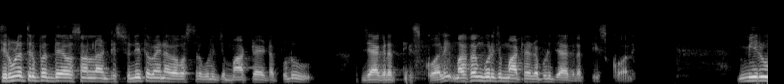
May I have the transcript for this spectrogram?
తిరుమల తిరుపతి దేవస్థానం లాంటి సున్నితమైన వ్యవస్థల గురించి మాట్లాడేటప్పుడు జాగ్రత్త తీసుకోవాలి. మతం గురించి మాట్లాడేటప్పుడు జాగ్రత్త తీసుకోవాలి. మీరు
